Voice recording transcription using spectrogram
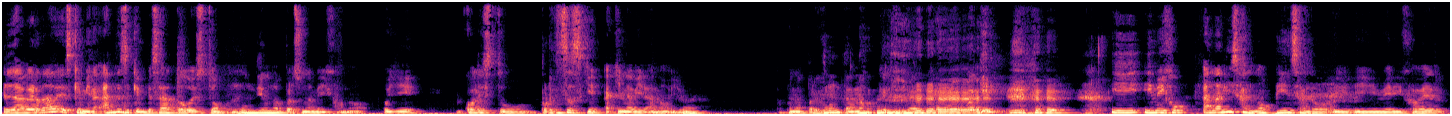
la verdad es que, mira, antes de que empezara todo esto, un día una persona me dijo, ¿no? Oye, ¿cuál es tu... ¿Por qué estás aquí, aquí en la vida, no? Y yo, Buena pregunta, ¿no? ¿Qué- qué- qué? Y, y me dijo, analiza, ¿no? Piénsalo. Y, y me dijo, a ver,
